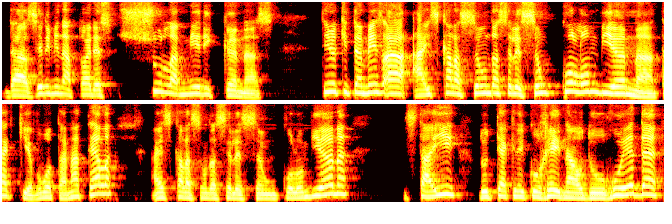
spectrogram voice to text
das eliminatórias sul-americanas. Tenho aqui também a, a escalação da seleção colombiana. Tá aqui, eu vou botar na tela a escalação da seleção colombiana. Está aí, do técnico Reinaldo Rueda,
